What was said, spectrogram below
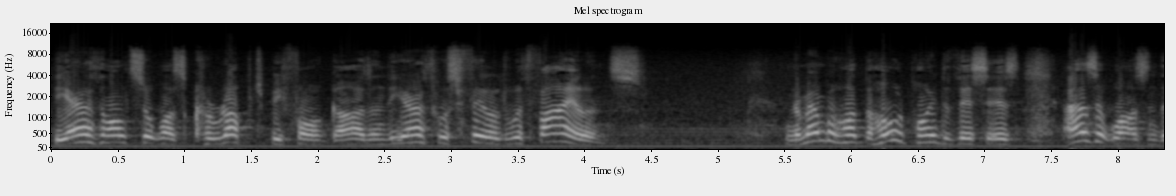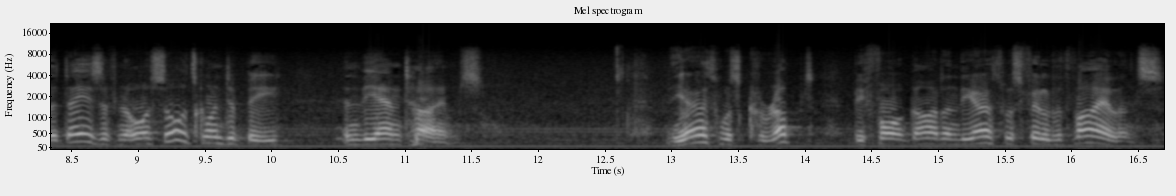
The earth also was corrupt before God, and the earth was filled with violence. And remember what the whole point of this is as it was in the days of Noah, so it's going to be in the end times. The earth was corrupt before God, and the earth was filled with violence.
